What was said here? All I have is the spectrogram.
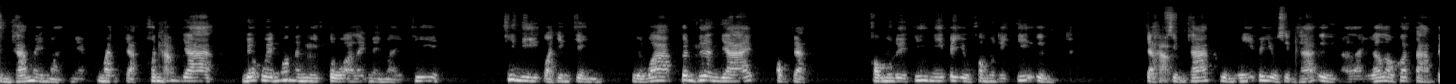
สินค้าใหม่ๆเนี่ยมันจะค่อนข้างยาก ยกเว้นว่ามันมีตัวอะไรใหม่ ๆ ที่ที่ดีกว่าจริง ๆ หรือว่าเพื่อนๆย้ายออกจาก community นี้ไปอยู่ community อื่น จากสินค้ากลุ่มนี้ไปอยู่สินค้าอื่นอะไร แล้วเราก็ตามไป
